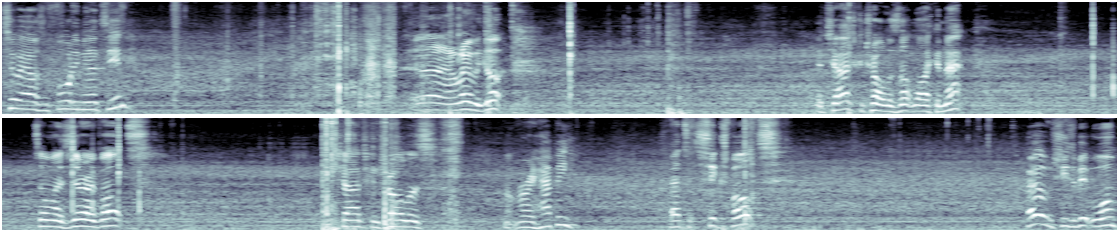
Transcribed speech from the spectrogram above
Two hours and 40 minutes in. Uh, what have we got? The charge controller's not liking that. It's almost zero volts. The charge controller's not very happy. That's at six volts. Oh, she's a bit warm.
